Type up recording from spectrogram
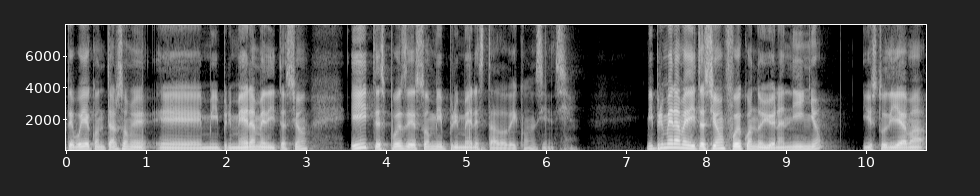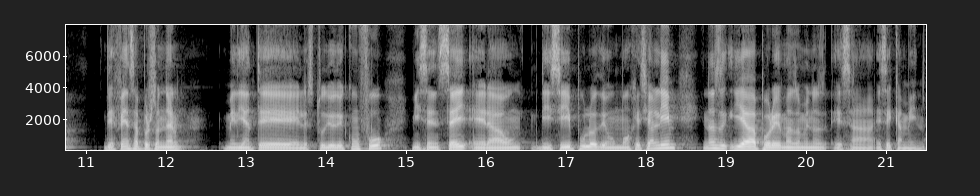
te voy a contar sobre eh, mi primera meditación y después de eso mi primer estado de conciencia. Mi primera meditación fue cuando yo era niño y estudiaba defensa personal mediante el estudio de Kung Fu. Mi sensei era un discípulo de un monje Xianlim y nos guiaba por más o menos ese camino.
